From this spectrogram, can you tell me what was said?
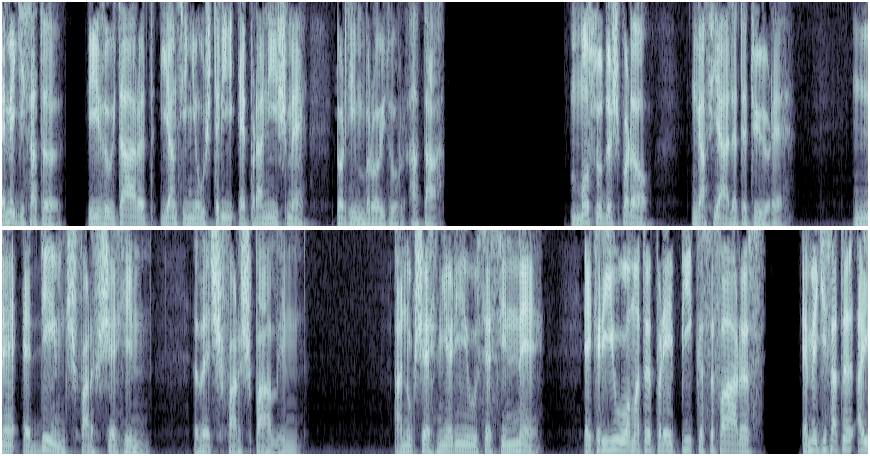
e megjithatë, idhujtarët janë si një ushtri e pranishme për t'i mbrojtur ata. Mos u dëshpëro nga fjalët e tyre, ne e dimë çfarë fshehin dhe çfarë shpallin. A nuk sheh njeriu se si ne e krijuam atë prej pikës së farës e megjithatë ai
